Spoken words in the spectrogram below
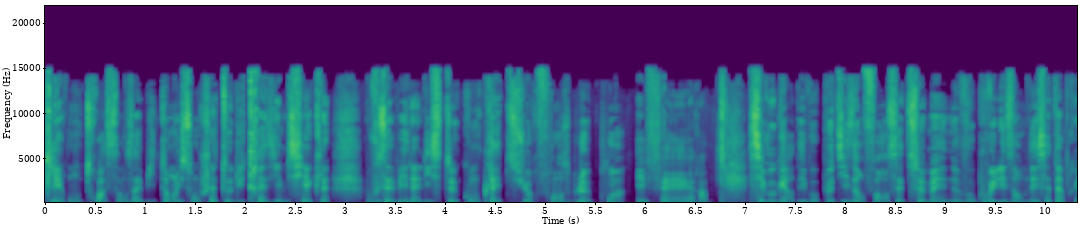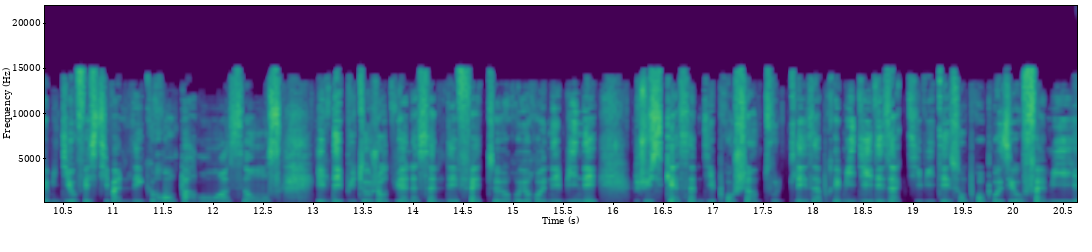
Clairon, 300 habitants et son château du XIIIe siècle. Vous avez la liste complète sur francebleu.fr. Si vous gardez vos petits-enfants cette semaine, vous pouvez les emmener cet après-midi au Festival des grands-parents à Sens. Il débute aujourd'hui à la salle des fêtes rue René Binet. Jusqu'à samedi prochain, toutes les après-midi, des activités sont proposées aux familles,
